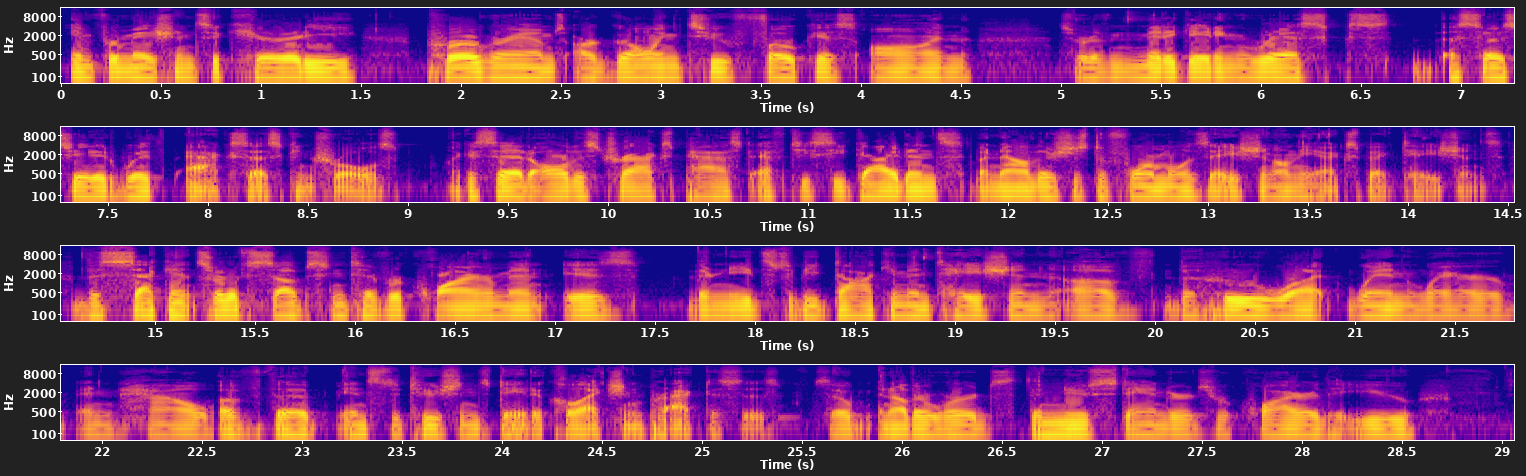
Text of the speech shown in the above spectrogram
information security programs are going to focus on sort of mitigating risks associated with access controls Like I said, all this tracks past FTC guidance, but now there's just a formalization on the expectations. The second sort of substantive requirement is there needs to be documentation of the who, what, when, where, and how of the institution's data collection practices. So, in other words, the new standards require that you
